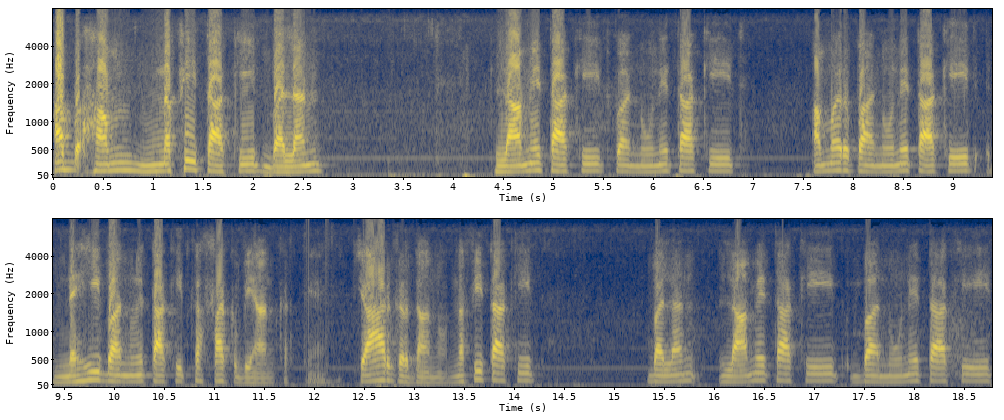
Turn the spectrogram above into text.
اب ہم نفی تاکید بلن لام تاکید و نون تاکید، امر بانون تاکید نہیں بانون تاکید کا فرق بیان کرتے ہیں۔ چار گردانوں، نفی تاکید، بلن لام تاکید بانون تاکید.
